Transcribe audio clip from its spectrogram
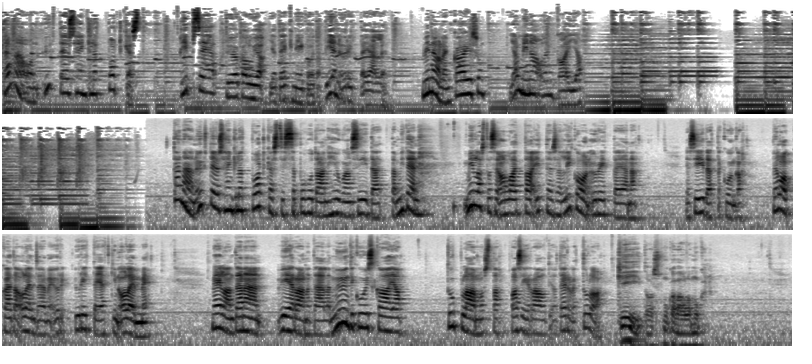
Tämä on Yhteyshenkilöt podcast. Tipsejä, työkaluja ja tekniikoita pienyrittäjälle. Minä olen Kaisu. Ja minä olen Kaija. Tänään Yhteyshenkilöt podcastissa puhutaan hiukan siitä, että miten, millaista se on laittaa itsensä likoon yrittäjänä ja siitä, että kuinka pelokkaita olentoja me yrittäjätkin olemme. Meillä on tänään vieraana täällä myyntikuiskaaja Tuplaamosta Pasi Rautio. Tervetuloa. Kiitos, mukava olla mukana.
